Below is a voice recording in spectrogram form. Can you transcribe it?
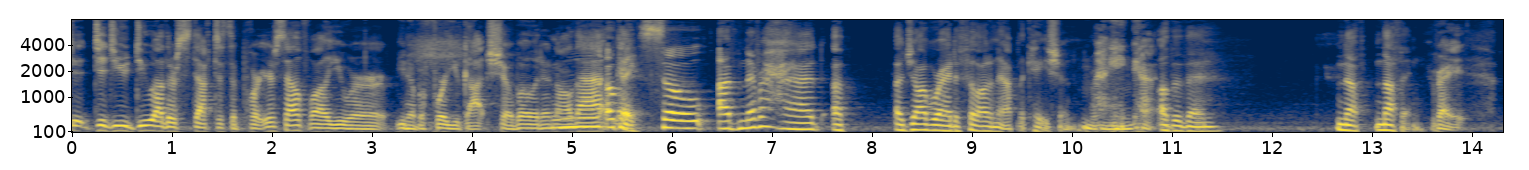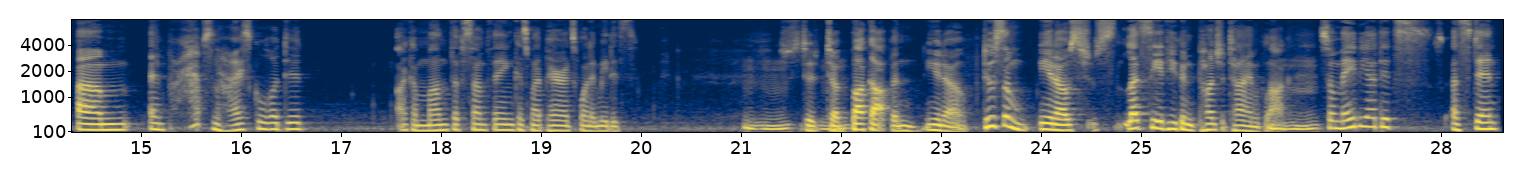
did, did you do other stuff to support yourself while you were, you know, before you got Showboat and all that? Okay, Like- so I've never had a, a job where I had to fill out an application right. Yeah. other than no, nothing. Right. Um, and perhaps in high school I did like a month of something because my parents wanted me to Mm-hmm. to, to mm-hmm. buck up and you know do some you know s- s- let's see if you can punch a time clock. Mm-hmm. So maybe I did s- a stint,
